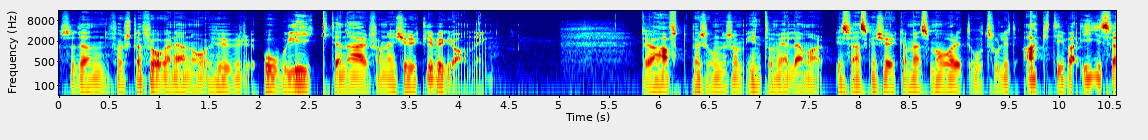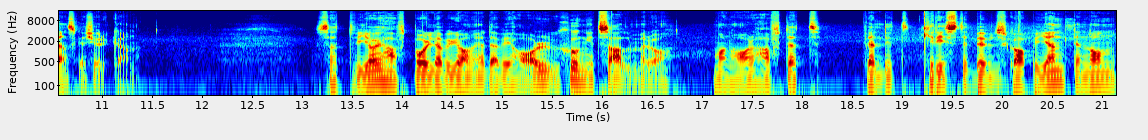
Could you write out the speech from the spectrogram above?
Så den första frågan är nog hur olik den är från en kyrklig begravning. Jag har haft personer som inte var medlemmar i Svenska kyrkan men som har varit otroligt aktiva i Svenska kyrkan. Så att vi har ju haft borgerliga begravningar där vi har sjungit psalmer och man har haft ett väldigt kristet budskap egentligen. Någon,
